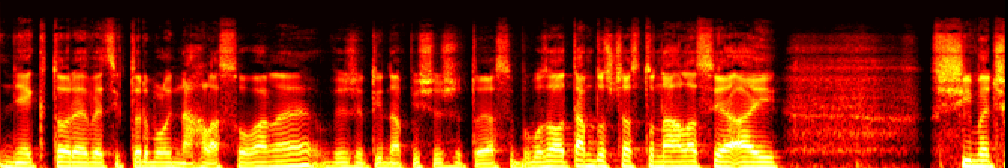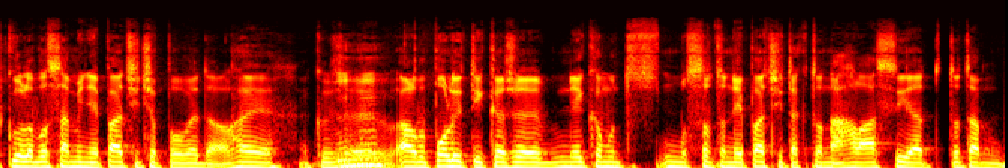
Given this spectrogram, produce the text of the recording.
niektoré veci, ktoré boli nahlasované, vieš, že ty napíšeš, že to je asi blbosť, ale tam dosť často nahlasia aj Šimečku, lebo sa mi nepáči, čo povedal, hej, akože, mm-hmm. alebo politika, že niekomu to, mu sa to nepáči, tak to nahlási a to tam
